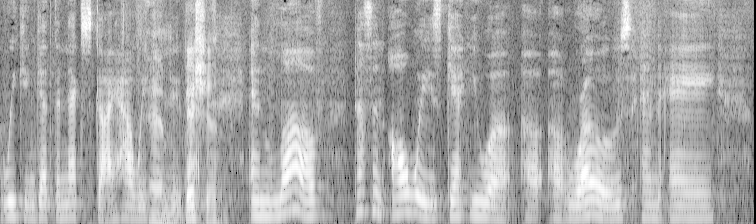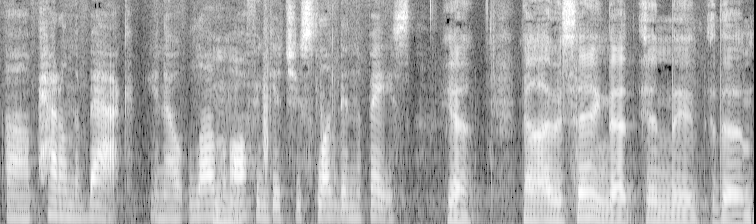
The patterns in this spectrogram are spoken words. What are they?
we can get the next guy, how we can Ambition. do that. And love doesn't always get you a, a, a rose and a uh, pat on the back. You know, love Mm-hmm. often gets you slugged in the face. Yeah. Now I was saying that in the the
